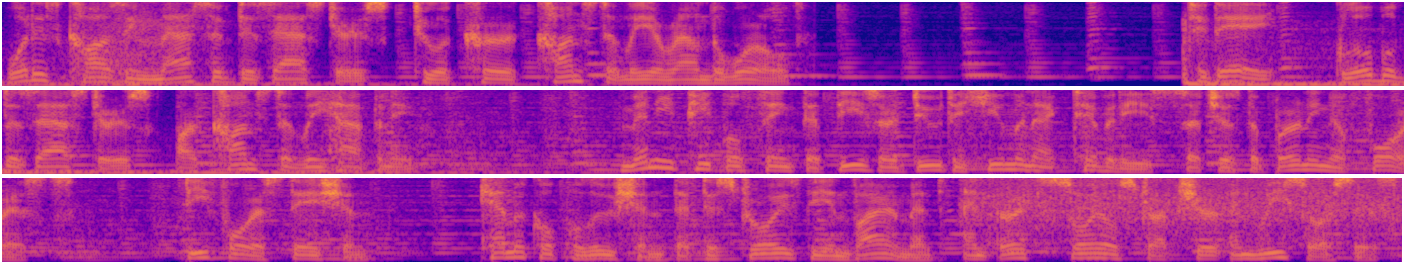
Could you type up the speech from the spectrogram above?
what is causing massive disasters to occur constantly around the world. Today, global disasters are constantly happening. Many people think that these are due to human activities such as the burning of forests, deforestation, chemical pollution that destroys the environment and Earth's soil structure and resources,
